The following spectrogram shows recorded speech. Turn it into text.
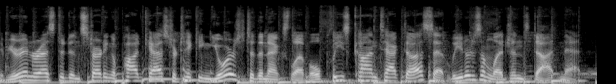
If you're interested in starting a podcast or taking yours to the next level, please contact us at leadersandlegends.net.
